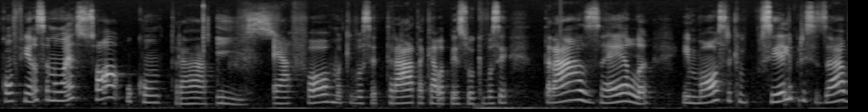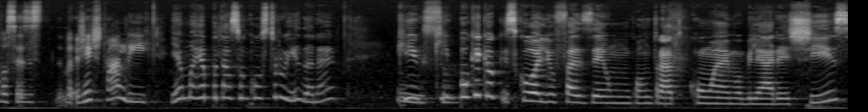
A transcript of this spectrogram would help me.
confiança não é só o contrato. Isso. É a forma que você trata aquela pessoa, que você traz ela e mostra que se ele precisar, vocês, a gente está ali. E é uma reputação construída, né? Que, Isso. que- por que, que eu escolho fazer um contrato com a imobiliária X,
